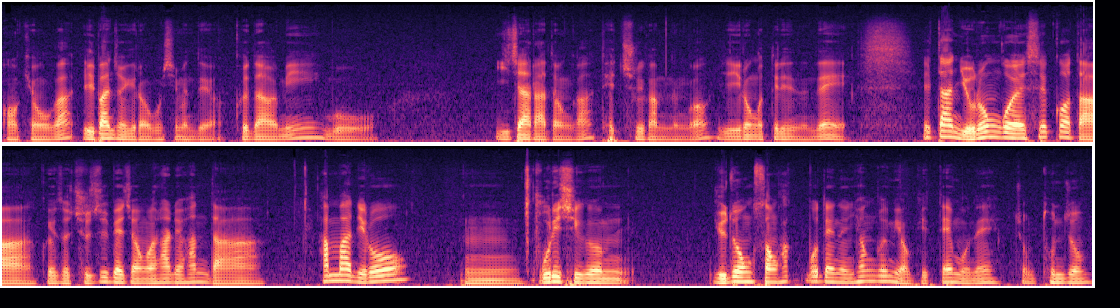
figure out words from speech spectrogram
어, 경우가 일반적이라고 보시면 돼요. 그 다음이 뭐 이자라던가 대출 갚는 거 이제 이런 것들이 있는데 일단 요런 거에 쓸 거다. 그래서 주주 배정을 하려 한다. 한마디로 음, 우리 지금 유동성 확보되는 현금이 없기 때문에 좀 돈 좀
